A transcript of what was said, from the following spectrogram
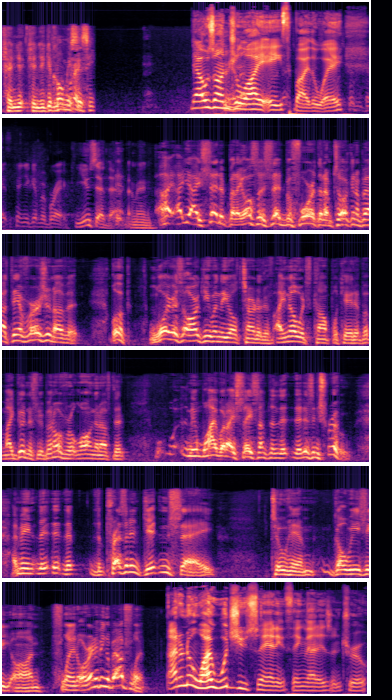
"Can you can you give him a Comey says he That was on July 8th, by the way. Can you give a break? You said that. I mean, I, I, yeah, I said it, but I also said before that I'm talking about their version of it. Look, lawyers argue in the alternative. I know it's complicated, but my goodness, we've been over it long enough that. I mean, why would I say something that, that isn't true? I mean, the, the, the president didn't say to him, go easy on Flynn or anything about Flynn. I don't know, why would you say anything that isn't true?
